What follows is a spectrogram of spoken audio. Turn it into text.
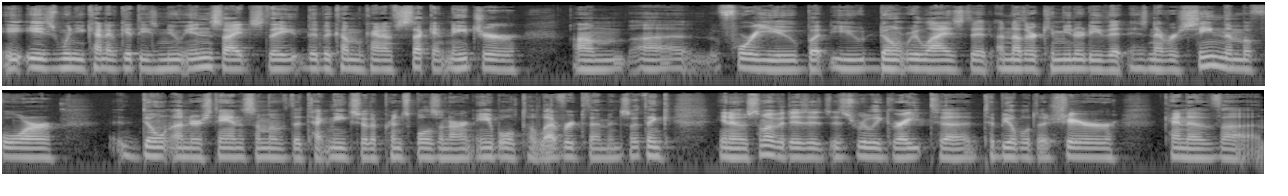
is when you kind of get these new insights. They they become kind of second nature um, uh, for you, but you don't realize that another community that has never seen them before don't understand some of the techniques or the principles and aren't able to leverage them. And so I think you know some of it is it's really great to to be able to share kind of uh,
